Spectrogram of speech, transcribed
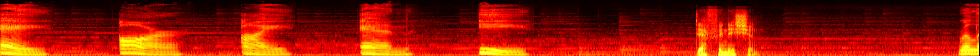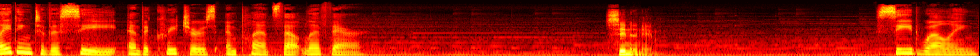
A R I N E. Definition. Relating to the sea and the creatures and plants that live there. Synonym. Sea dwelling,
